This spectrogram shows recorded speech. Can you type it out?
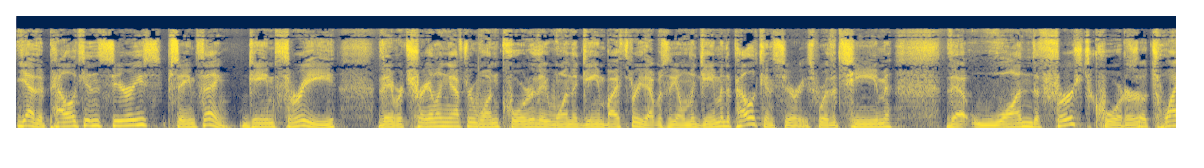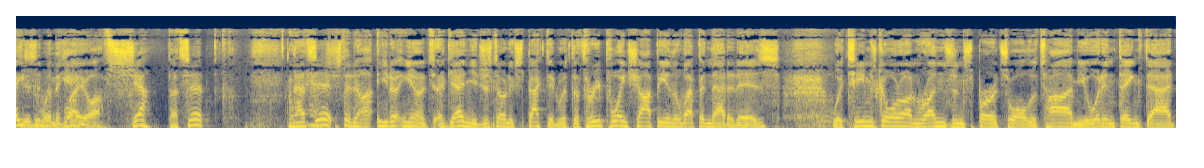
yeah, the Pelicans series, same thing. Game three, they were trailing after one quarter. They won the game by three. That was the only game in the Pelicans series where the team that won the first quarter. So twice in win the game. playoffs. Yeah, that's it. That's Man, it. just an- you don't, you know, again, you just don't expect it with the three point shot being the weapon that it is. With teams going on runs and spurts all the time, you wouldn't think that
